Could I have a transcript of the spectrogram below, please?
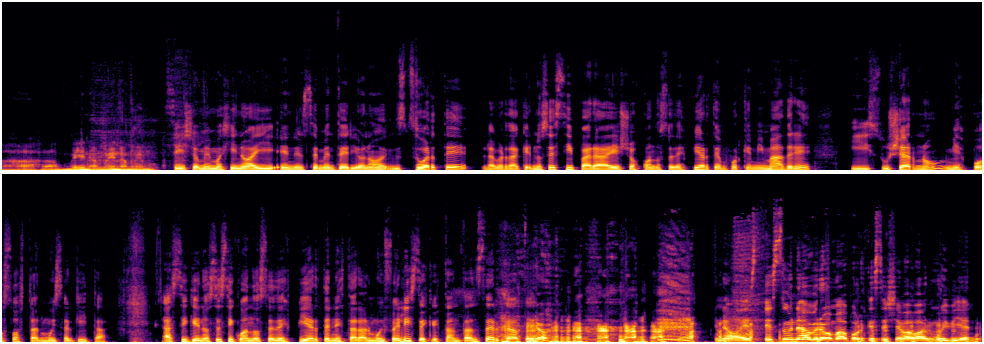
Ah, amén, amén, amén. Sí, yo me imagino ahí en el cementerio, ¿no? Suerte, la verdad que no sé si para ellos cuando se despierten, porque mi madre y su yerno, mi esposo, están muy cerquita. Así que no sé si cuando se despierten estarán muy felices que están tan cerca, pero no, es, es, una broma porque se llevaban muy bien.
